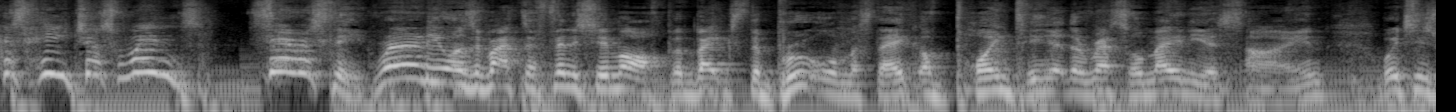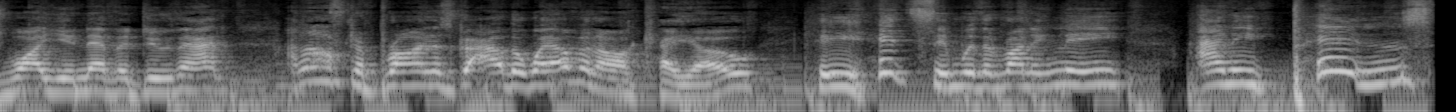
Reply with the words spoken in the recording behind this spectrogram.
Because he just wins. Seriously, Randy Orton's about to finish him off, but makes the brutal mistake of pointing at the WrestleMania sign, which is why you never do that. And after Bryan has got out of the way of an RKO, he hits him with a running knee and he pins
